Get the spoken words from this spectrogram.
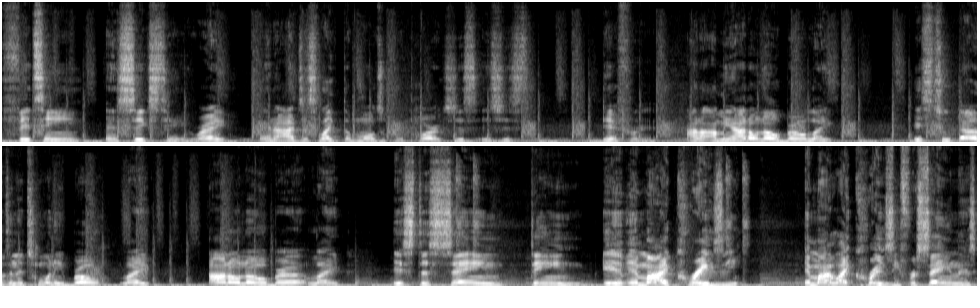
15 and 16, right? And I just like the multiple parts. Just it's just different. I don't I mean I don't know, bro. Like it's 2020, bro. Like I don't know, bro. Like it's the same thing. Am I crazy? Am I like crazy for saying this?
